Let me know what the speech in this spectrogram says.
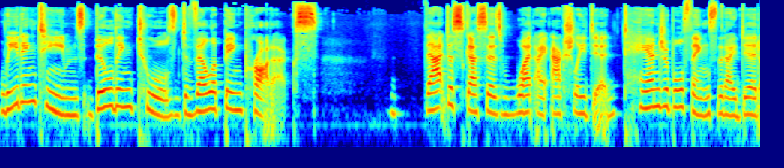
leading teams, building tools, developing products. That discusses what I actually did, tangible things that I did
